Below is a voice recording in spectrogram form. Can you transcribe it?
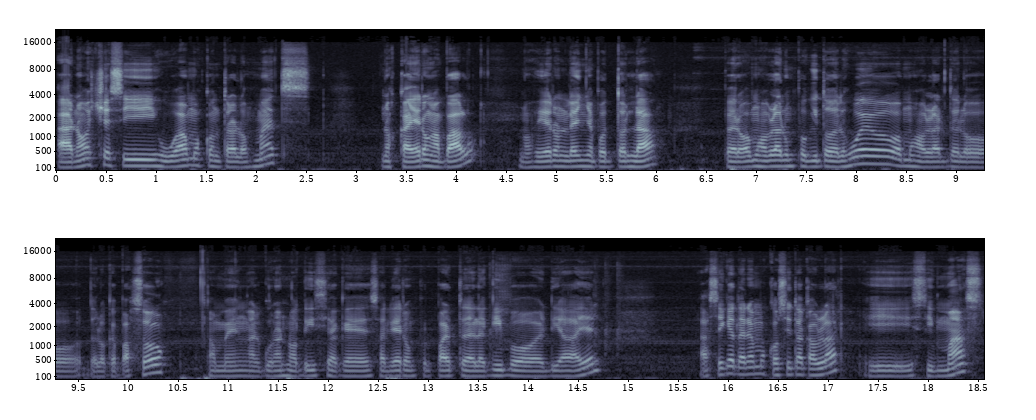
Anoche sí jugamos contra los Mets. Nos cayeron a palo. Nos dieron leña por todos lados. Pero vamos a hablar un poquito del juego. Vamos a hablar de lo, de lo que pasó. También algunas noticias que salieron por parte del equipo el día de ayer. Así que tenemos cositas que hablar. Y sin más,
